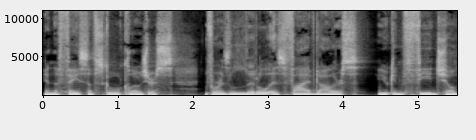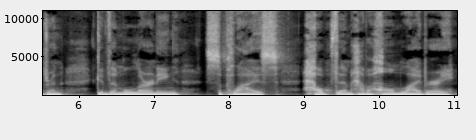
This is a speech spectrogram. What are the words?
in the face of school closures. For as little as $5, you can feed children, give them learning supplies, help them have a home library.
